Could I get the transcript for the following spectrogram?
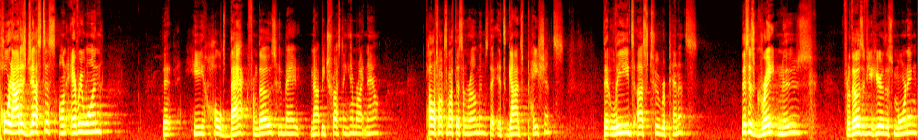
poured out his justice on everyone, that he holds back from those who may not be trusting him right now. Paul talks about this in Romans that it's God's patience that leads us to repentance. This is great news for those of you here this morning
